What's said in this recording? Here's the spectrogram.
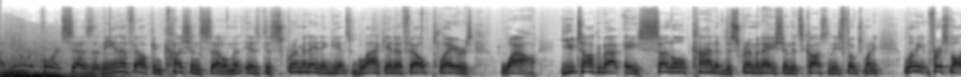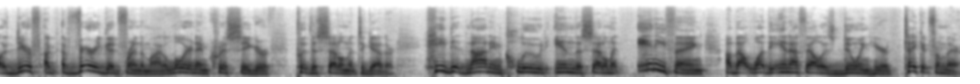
A new report says that the NFL concussion settlement is discriminating against black NFL players. Wow. You talk about a subtle kind of discrimination that's costing these folks money. Let me, first of all, a dear, a, a very good friend of mine, a lawyer named Chris Seeger, put this settlement together. He did not include in the settlement anything about what the NFL is doing here. Take it from there.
